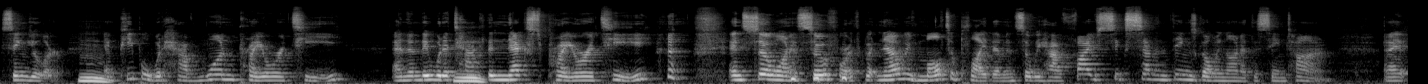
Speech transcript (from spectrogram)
singular, mm. and people would have one priority, and then they would attack mm. the next priority, and so on and so forth. But now we've multiplied them, and so we have five, six, seven things going on at the same time. And I,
